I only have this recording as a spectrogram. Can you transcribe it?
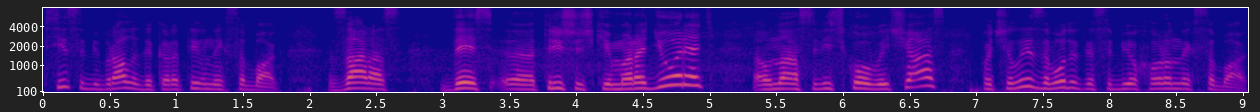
всі собі брали декоративних собак. Зараз десь е, трішечки мародьорять, у нас військовий час, почали заводити собі охоронних собак.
